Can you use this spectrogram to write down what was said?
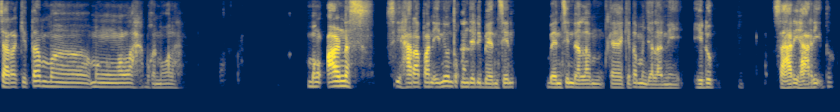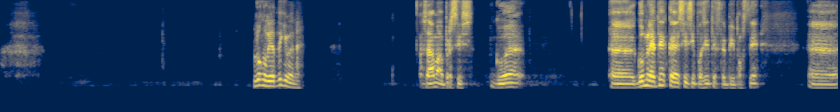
cara kita me- mengolah bukan mengolah mengarnes si harapan ini untuk menjadi bensin bensin dalam kayak kita menjalani hidup sehari-hari itu lu ngeliatnya gimana Sama persis. Gue eh gue melihatnya ke sisi positif tapi maksudnya eh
